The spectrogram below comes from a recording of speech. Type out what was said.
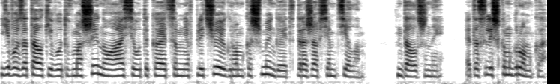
Его заталкивают в машину, а Ася утыкается мне в плечо и громко шмыгает, дрожа всем телом. Должны. Это слишком громко.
